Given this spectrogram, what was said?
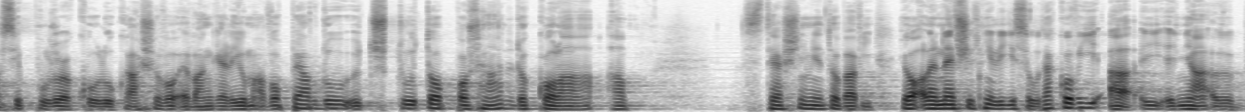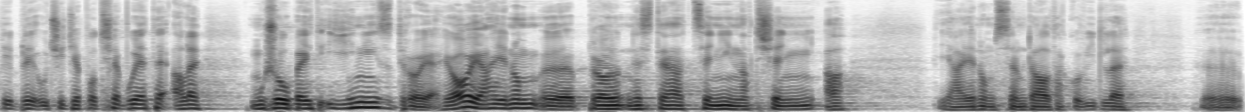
asi půl roku Lukášovo evangelium a opravdu čtu to pořád dokola a Strašně mě to baví. Jo, ale ne všichni lidi jsou takový a Bibli určitě potřebujete, ale můžou být i jiný zdroje. Jo, já jenom eh, pro nestrácení nadšení a já jenom jsem dal takovýhle eh,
